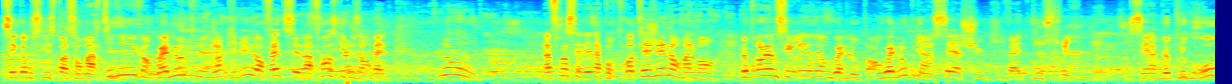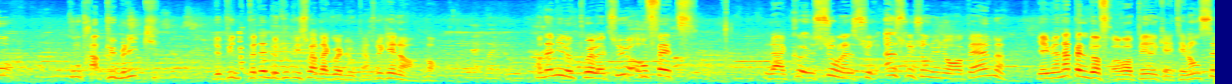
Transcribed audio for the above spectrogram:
c'est comme ce qui se passe en Martinique, en Guadeloupe. Il y a des gens qui disent en fait c'est la France qui nous embête. Non. La France, elle est là pour protéger normalement. Le problème, c'est que regardez en Guadeloupe. En Guadeloupe, il y a un CHU qui va être construit. C'est le plus gros contrat public depuis peut-être de toute l'histoire de la Guadeloupe. Un truc énorme. Bon. On a mis le poids là-dessus. En fait, la sur, la- sur instruction de l'Union européenne, il y a eu un appel d'offres européen qui a été lancé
